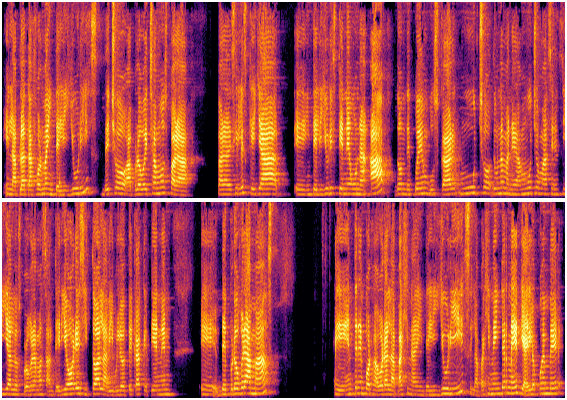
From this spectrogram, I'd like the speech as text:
en la plataforma IntelliJuris. De hecho, aprovechamos para, para decirles que ya eh, IntelliJuris tiene una app donde pueden buscar mucho, de una manera mucho más sencilla los programas anteriores y toda la biblioteca que tienen eh, de programas eh, entren por favor a la página de IntelliJuris, la página de internet, y ahí lo pueden ver.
